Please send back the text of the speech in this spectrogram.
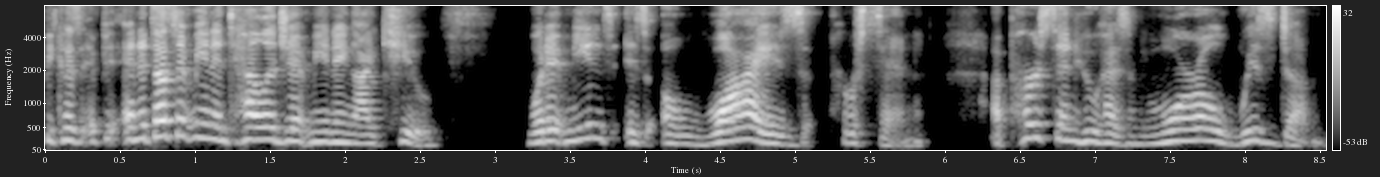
Because if and it doesn't mean intelligent meaning IQ. What it means is a wise person a person who has moral wisdom,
